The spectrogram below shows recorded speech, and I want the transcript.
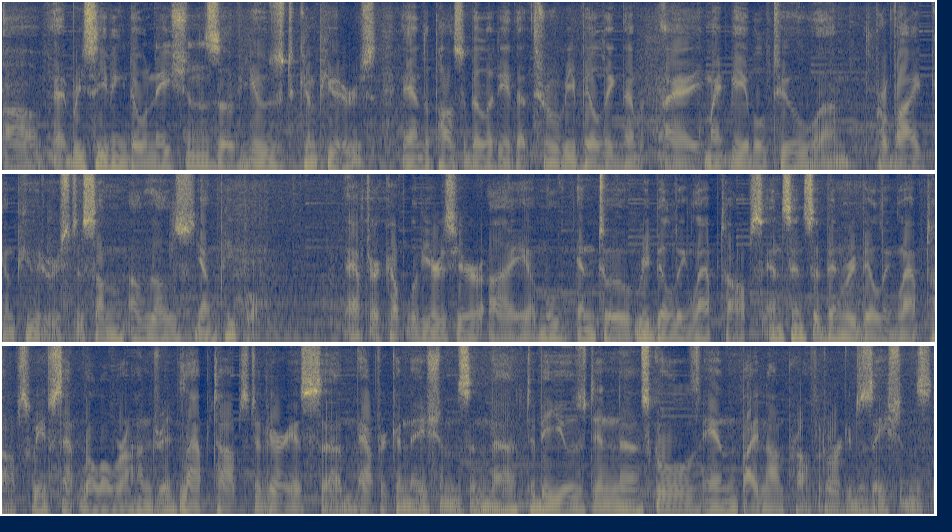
of uh, receiving donations of used computers and the possibility that through rebuilding them I might be able to um, provide computers to some of those young people. After a couple of years here, I uh, moved into rebuilding laptops, and since I've been rebuilding laptops, we've sent well over 100 laptops to various uh, African nations and uh, to be used in uh, schools and by nonprofit organizations.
